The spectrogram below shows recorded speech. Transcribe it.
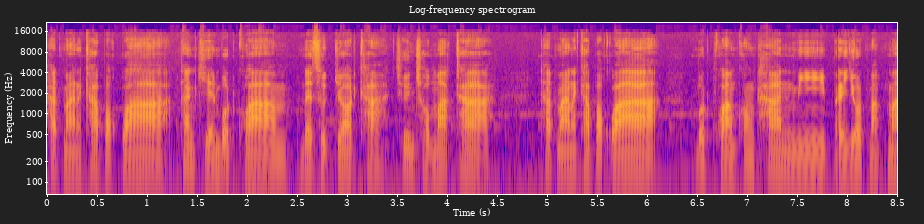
ถัดมานะครับบอกว่าท่านเขียนบทความได้สุดยอดค่ะ ชื่นชมมากค่ะ ถัดมานะครับบอกว่า บทความของท่านมีประโยชน์ม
